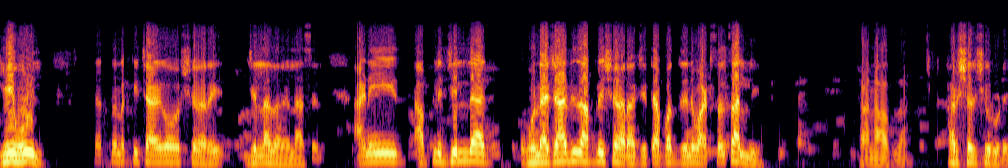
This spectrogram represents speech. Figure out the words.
घे होईल त्यात नक्की चाळीसगाव शहर हे जिल्हा झालेला असेल. आणि आपले जिल्ह्यात होण्याच्या आधीच आपली शहराची त्या पद्धतीने वाटचाल चालली काय नाव आपलं? हर्षल शिरोडे.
